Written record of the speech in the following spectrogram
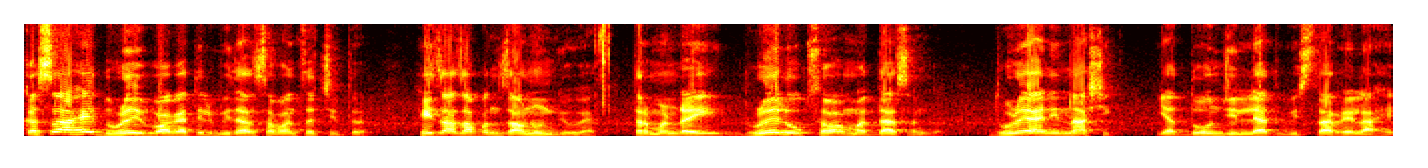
कसं आहे धुळे विभागातील विधानसभांचं चित्र हेच आज आपण जाणून घेऊयात. तर मंडळी धुळे लोकसभा मतदारसंघ धुळे आणि नाशिक या दोन जिल्ह्यात विस्तारलेला आहे.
